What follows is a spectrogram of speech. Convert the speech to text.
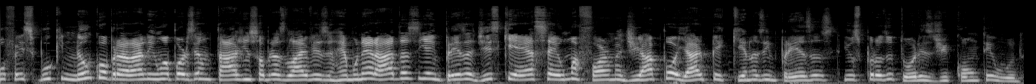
o Facebook não cobrará nenhuma porcentagem sobre as lives remuneradas e a empresa diz que essa é uma forma de apoiar pequenas empresas e os produtores de conteúdo.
